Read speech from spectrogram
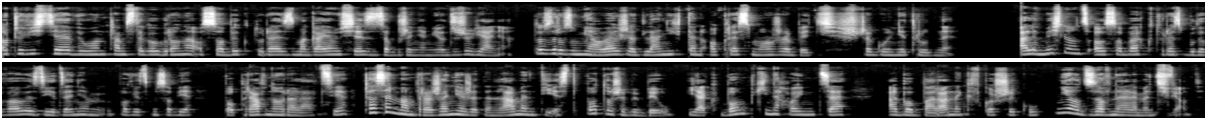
Oczywiście wyłączam z tego grona osoby, które zmagają się z zaburzeniami odżywiania. To zrozumiałe, że dla nich ten okres może być szczególnie trudny. Ale myśląc o osobach, które zbudowały z jedzeniem, powiedzmy sobie, poprawną relację, czasem mam wrażenie, że ten lament jest po to, żeby był, jak bombki na choince albo baranek w koszyku, nieodzowny element świąt.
